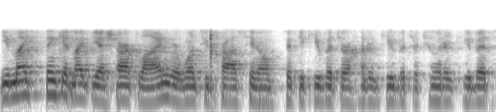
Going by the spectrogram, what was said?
you might think it might be a sharp line where once you cross, you know, 50 qubits or 100 qubits or 200 qubits,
